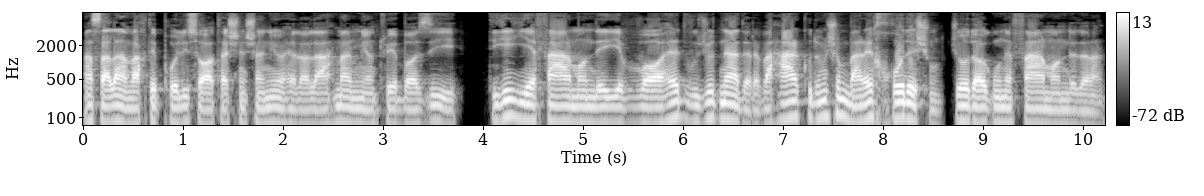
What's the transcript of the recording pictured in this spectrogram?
مثلا وقتی پلیس و آتش نشانی و هلال احمر میان توی بازی دیگه یه فرمانده یه واحد وجود نداره و هر کدومشون برای خودشون جداگونه فرمانده دارن.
